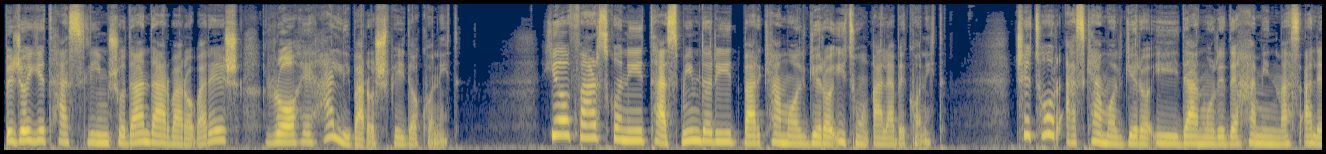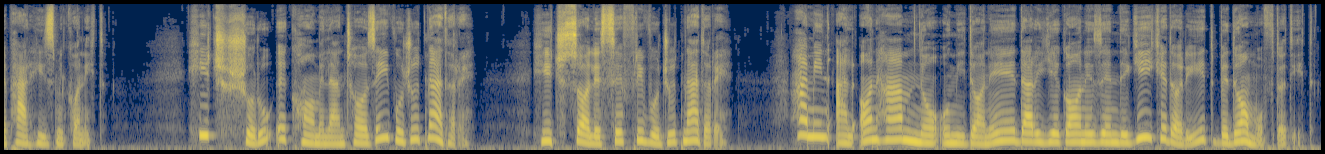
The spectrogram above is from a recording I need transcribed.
به جای تسلیم شدن در برابرش راه حلی براش پیدا کنید. یا فرض کنید تصمیم دارید بر کمالگراییتون غلبه کنید. چطور از کمالگرایی در مورد همین مسئله پرهیز می کنید؟ هیچ شروع کاملا تازه‌ای وجود نداره. هیچ سال سفری وجود نداره. همین الان هم ناامیدانه در یگان زندگی که دارید به دام افتادید.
